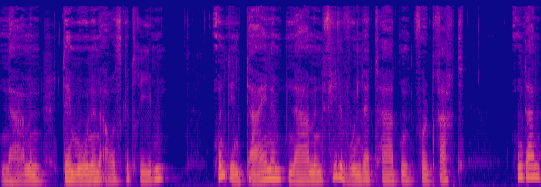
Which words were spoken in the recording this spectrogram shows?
Namen Dämonen ausgetrieben und in deinem Namen viele Wundertaten vollbracht? Und dann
